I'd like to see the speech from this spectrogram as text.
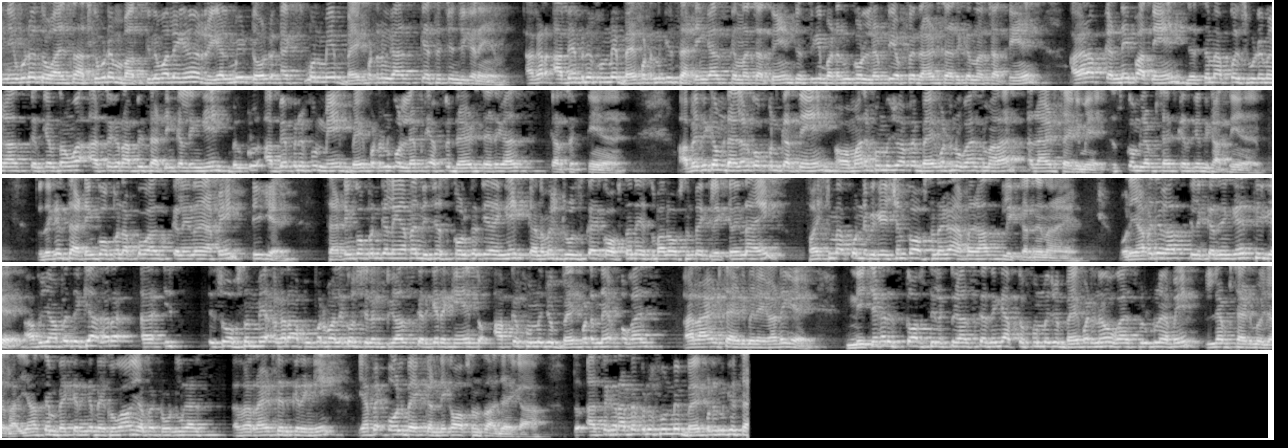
Video तो आज आज के वीडियो में बात करने वाले हैं Realme 12 X फ़ोन में बैक बटन गाइस कैसे चेंज करें। अगर आप भी अपने फ़ोन में बैक बटन की सेटिंग गाइस करना चाहते हैं, जैसे कि बटन को लेफ़्ट या फिर राइट साइड करना चाहते हैं, अगर आप कर नहीं पाते हैं, जैसे मैं आपको इस वीडियो में गाइस करके बताऊँगा, ऐसे अगर आप भी सेटिंग कर लेंगे, बिल्कुल आप भी अपने फ़ोन में बैक बटन को लेफ़्ट या फिर राइट साइड गाइस कर सकते हैं। अब यदि हम डायलर को ओपन करते हैं, और हमारे फ़ोन में जो यहाँ पे बैक बटन होगा हमारा राइट साइड में, इसको हम लेफ़्ट साइड करके दिखाते हैं। तो देखिए सेटिंग को ओपन आपको कर लेना है यहाँ पे, ठीक है। सेटिंग को ओपन कर लेंगे, यहाँ नीचे स्क्रॉल करके आएँगे। कनमस टूल्स का एक ऑप्शन है, इस वाले ऑप्शन पे क्लिक कर लेना है। फ़र्स्ट में आपको नेविगेशन का ऑप्शन है यहाँ पे घास क्लिक कर देना है। और यहाँ पे जब घास क्लिक कर देंगे, ठीक है, अब यहाँ पे देखिए, अगर इस इस ऑप्शन में अगर आप ऊपर वाले को सिलेक्ट गर्ल्स करके रखेंगे तो आपके फ़ोन में जो बैक बटन है, वो गाइस राइट साइड में रहेगा, ठीक है? नीचे अगर इसको आप सिलेक्ट कर देंगे, आपके फ़ोन में जो बैक बटन है, वो गाइस बिल्कुल यहाँ पे लेफ़्ट साइड में हो जाएगा। यहाँ से हम बैक करेंगे बैक होगा यहाँ पे टोटल गाइस अगर राइट साइड करेंगे, यहाँ पे ऑल बैक करने का ऑप्शन आ जाएगा। तो ऐसे अगर आप अपने फ़ोन में बैक बटन के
